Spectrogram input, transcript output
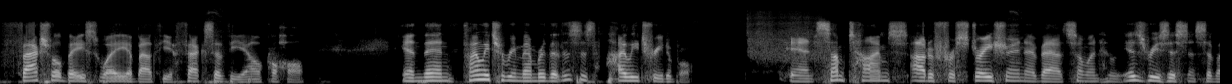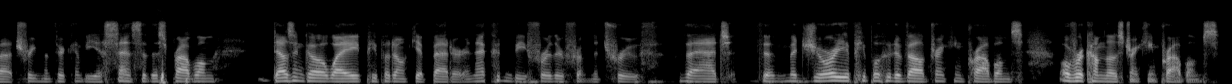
factual based way about the effects of the alcohol. And then finally to remember that this is highly treatable. And sometimes out of frustration about someone who is resistant about treatment, there can be a sense that this problem doesn't go away, people don't get better. And that couldn't be further from the truth that the majority of people who develop drinking problems overcome those drinking problems.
